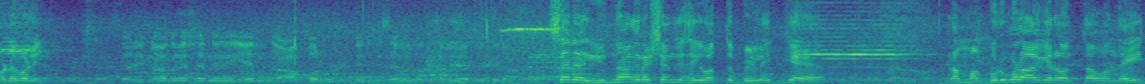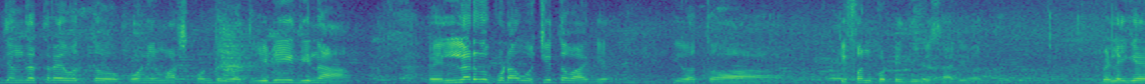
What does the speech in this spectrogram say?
ಬಡವಳಿ ಸರ್ ಇನಾಗ್ರೇಷನ್ ಏನು ಆಫರ್ ಸರ್ ಇವತ್ತು ಸರ್ ಇನಾಗ್ರೇಷನ್ ದಿವಸ ಇವತ್ತು ಬೆಳಿಗ್ಗೆ ನಮ್ಮ ಗುರುಗಳಾಗಿರುವಂಥ ಒಂದು ಐದು ಜನದ ಹತ್ರ ಇವತ್ತು ಬೋಣಿ ಮಾಡಿಸ್ಕೊಂಡು ಇವತ್ತು ಇಡೀ ದಿನ ಎಲ್ಲರಿಗೂ ಕೂಡ ಉಚಿತವಾಗಿ ಇವತ್ತು ಟಿಫನ್ ಕೊಟ್ಟಿದ್ದೀವಿ ಸರ್ ಇವತ್ತು. ಬೆಳಿಗ್ಗೆ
